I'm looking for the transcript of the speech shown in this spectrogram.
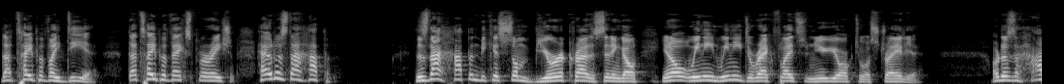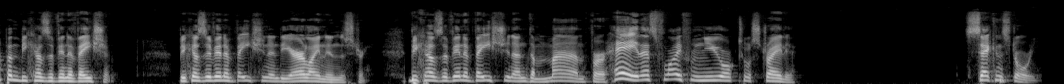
that type of idea, that type of exploration, how does that happen? Does that happen because some bureaucrat is sitting going, you know we need? We need direct flights from New York to Australia. Or does it happen because of innovation? because of innovation in the airline industry, because of innovation and demand for, hey, let's fly from New York to Australia. Second story.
